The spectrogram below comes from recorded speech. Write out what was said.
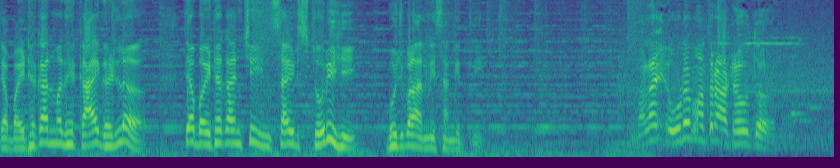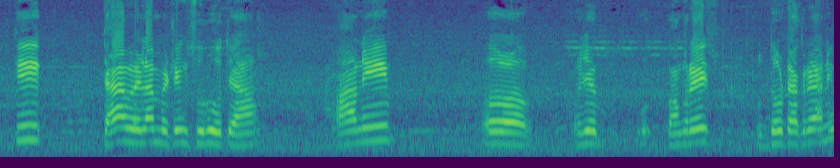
त्या बैठकांमध्ये काय घडलं त्या बैठकांची इनसाइड स्टोरीही भुजबळांनी सांगितली. मला एवढं मात्र आठवतं की त्यावेळेला मिटिंग सुरू होत्या आणि म्हणजे काँग्रेस उद्धव ठाकरे आणि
